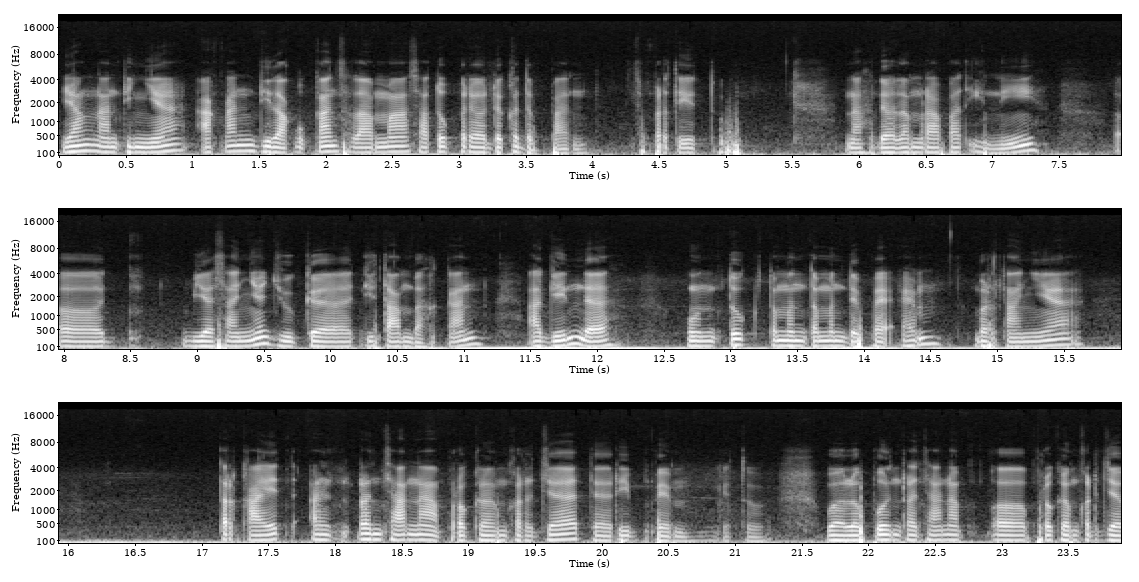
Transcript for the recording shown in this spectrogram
yang nantinya akan dilakukan selama satu periode ke depan seperti itu. Nah, dalam rapat ini eh, biasanya juga ditambahkan agenda untuk teman-teman DPM bertanya terkait rencana program kerja dari BEM gitu. Walaupun rencana e, program kerja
